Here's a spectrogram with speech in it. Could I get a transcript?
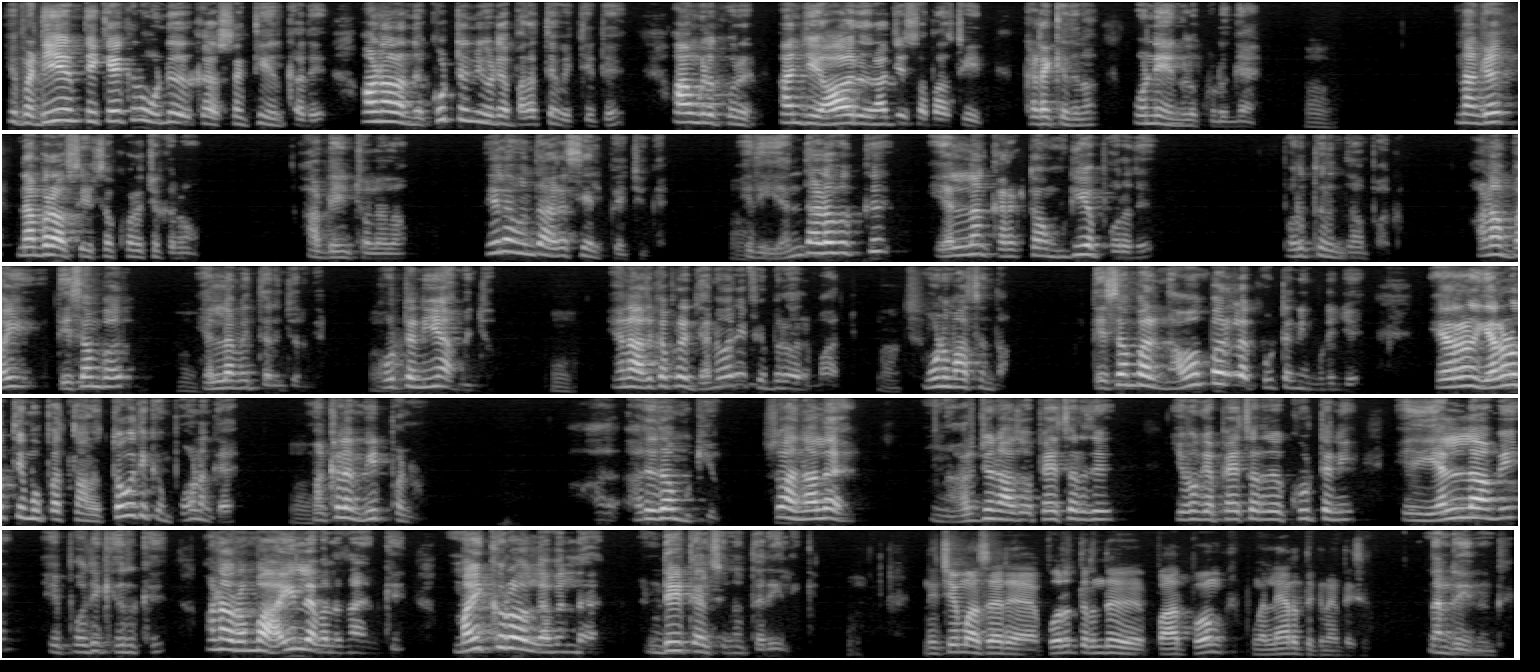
இப்போ டிஎம்டி கேட்கணும் ஒன்றும் இருக்கா சக்தி இருக்காது. ஆனால் அந்த கூட்டணியோட பலத்தை வச்சுட்டு அவங்களுக்கு ஒரு அஞ்சு ஆறு ராஜ்யசபா சீட் கிடைக்குதுன்னா ஒன்று எங்களுக்கு கொடுங்க. நாங்கள் நம்பர் ஆஃப் சீட்ஸை குறைச்சிக்கிறோம் அப்படின்னு சொல்லலாம். இதெல்லாம் வந்து அரசியல் பேச்சுங்க. இது எந்த அளவுக்கு எல்லாம் கரெக்டாக முடிய போகிறது பொறுத்து இருந்து தான் பார்க்கணும் ஆனால் பை டிசம்பர். எல்லாமே தெரிஞ்சிருங்க. கூட்டணியே அமைஞ்சிரும். ம். ஏன்னா அதுக்கப்புறம் ஜனவரி பிப்ரவரி மார்ச். மூணு மாசம்தான். டிசம்பர் நவம்பர்ல கூட்டணி முடிஞ்சு இர- இருநூத்தி முப்பத்தி நாலு தொகுதிக்கும் போனங்க. மக்களை மீட் பண்ணணும். அதுதான் முக்கியம். ஸோ அதனால அர்ஜுன் அதை பேசுறது இவங்க பேசுறது கூட்டணி இது எல்லாமே இப்போதைக்கு இருக்கு. ஆனா ரொம்ப ஹை லெவல்ல தான் இருக்கு. மைக்ரோ லெவல்ல டீட்டெயில்ஸ் இன்னும் தெரியல நிச்சயமா சார் பொறுத்திருந்து பார்ப்போம். உங்கள் நேரத்துக்கு நன்றி சார் நன்றி நன்றி.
